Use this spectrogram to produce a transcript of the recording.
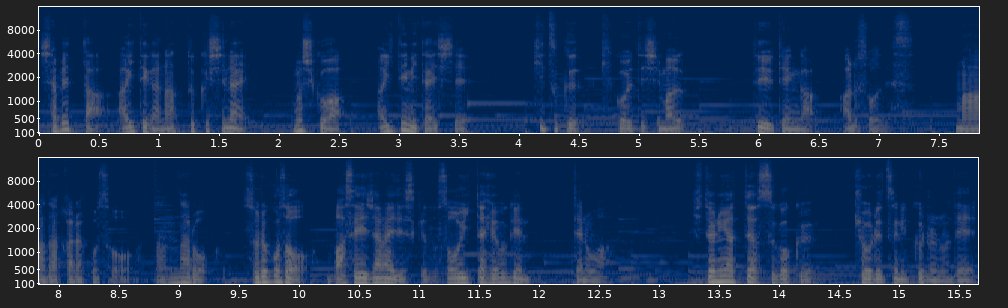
喋った相手が納得しないもしくは相手に対してきつく聞こえてしまうっていう点があるそうです。まあだからこそなんだろうそれこそ罵声じゃないですけどそういった表現ってのは人によってはすごく強烈にくるので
